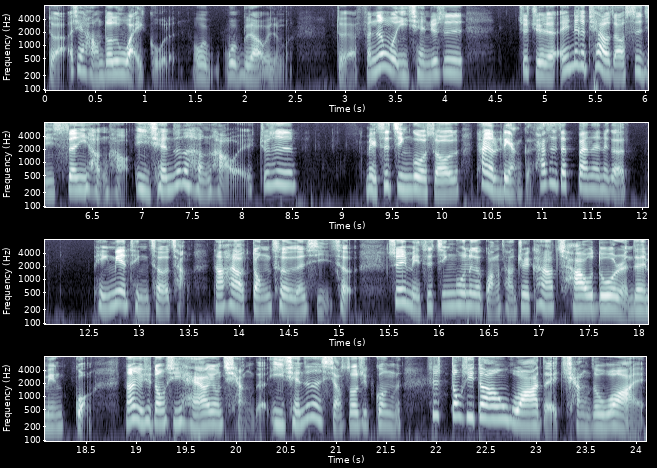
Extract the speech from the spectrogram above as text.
对啊，而且好像都是外国人，我我不知道为什么，对啊，反正我以前就是就觉得，哎，那个跳蚤市集生意很好，以前真的很好，哎，就是每次经过的时候，它有两个，它是在办在那个。平面停车场，然后还有东侧跟西侧，所以每次经过那个广场，就会看到超多人在那边逛。然后有些东西还要用抢的，以前真的小时候去逛的，这东西都要挖的，抢着挖。哎，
